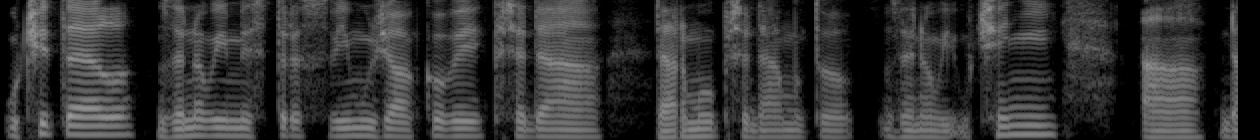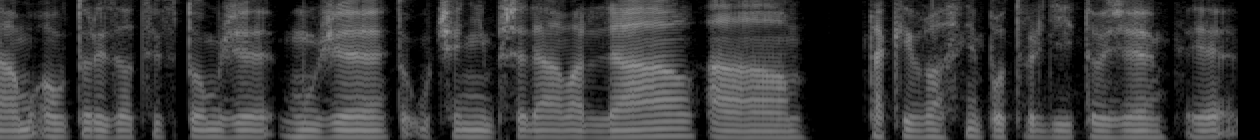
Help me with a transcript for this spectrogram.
učitel, zenový mistr svýmu žákovi předá darmu, předá mu to zenový učení a dá mu autorizaci v tom, že může to učení předávat dál a taky vlastně potvrdí to, že je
